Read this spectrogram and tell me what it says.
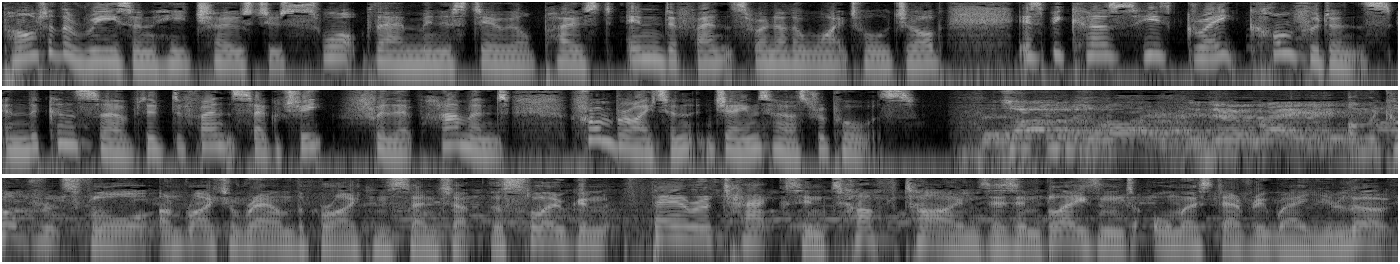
part of the reason he chose to swap their ministerial post in defence for another Whitehall job is because he's great confidence in the Conservative Defence Secretary, Philip Hammond. From Brighton, James Hurst reports. The time has arrived to do away. On the conference floor and right around the Brighton Centre, the slogan Fairer Tax in Tough Times is emblazoned almost everywhere you look.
